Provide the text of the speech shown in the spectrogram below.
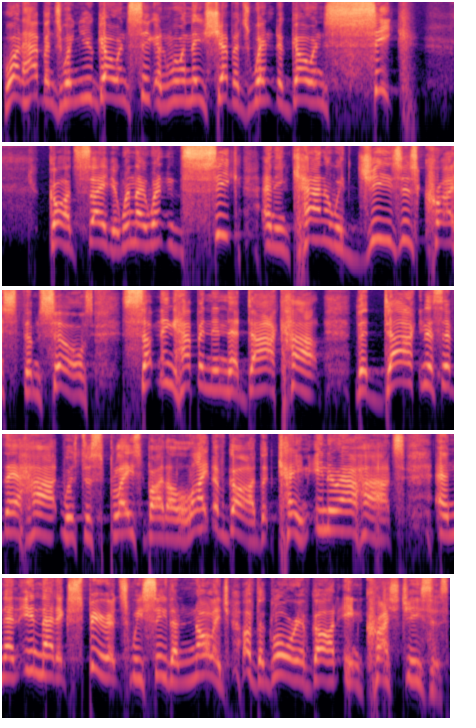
What happens when you go and seek, and when these shepherds went to go and seek God's Savior, when they went and seek an encounter with Jesus Christ themselves, something happened in their dark heart. The darkness of their heart was displaced by the light of God that came into our hearts. And then in that experience, we see the knowledge of the glory of God in Christ Jesus.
